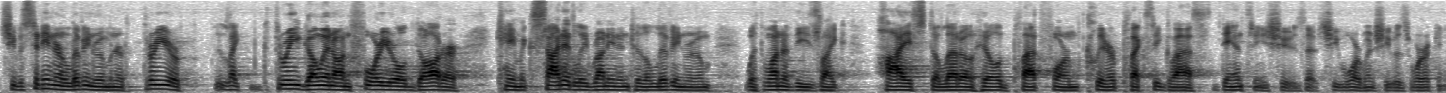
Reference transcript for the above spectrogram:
she was sitting in her living room and her three or like three going on four year old daughter came excitedly running into the living room with one of these like high stiletto heeled platform clear plexiglass dancing shoes that she wore when she was working.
